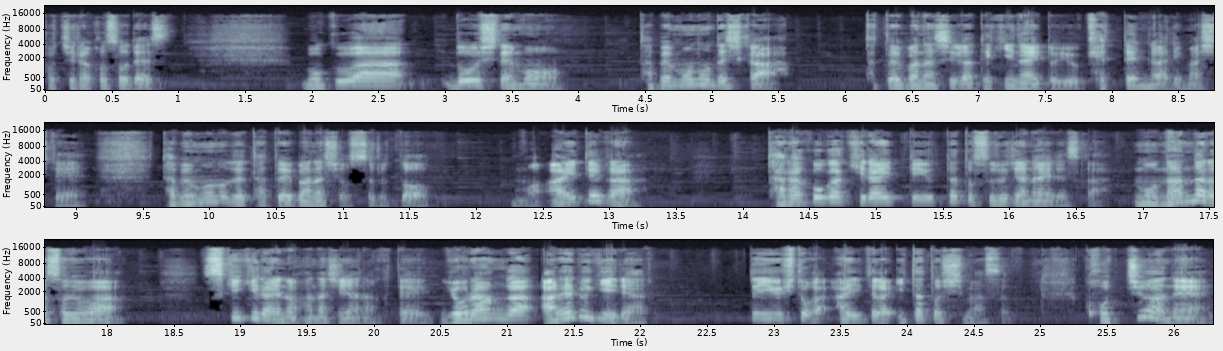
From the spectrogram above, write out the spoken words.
こちらこそです。僕はどうしても食べ物でしか例え話ができないという欠点がありまして、食べ物で例え話をすると、もう相手がたらこが嫌いって言ったとするじゃないですか。もうなんならそれは好き嫌いの話じゃなくて、魚卵がアレルギーであるっていう人が相手がいたとします。こっちはね、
